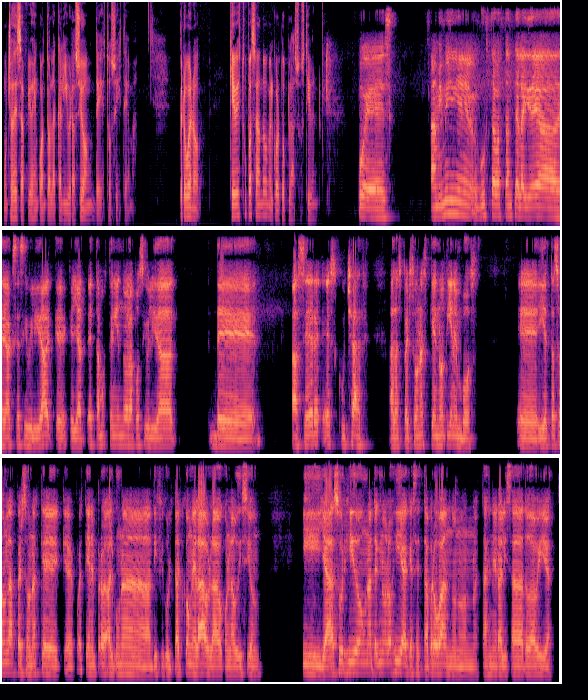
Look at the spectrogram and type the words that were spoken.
muchos desafíos en cuanto a la calibración de estos sistemas. Pero bueno, ¿qué ves tú pasando en el corto plazo, Steven? Pues a mí me gusta bastante la idea de accesibilidad, que, ya estamos teniendo la posibilidad de hacer escuchar a las personas que no tienen voz. Eh, y estas son las personas que, pues, tienen alguna dificultad con el habla o con la audición. Y ya ha surgido una tecnología que se está probando, no, no está generalizada todavía,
